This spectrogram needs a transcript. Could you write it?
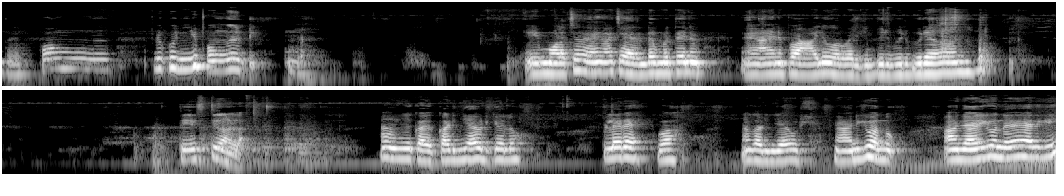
ഇതിപ്പം ഒരു കുഞ്ഞു പൊങ്ങ് കിട്ടി. ഈ മുളച്ച തേങ്ങ ചിരണ്ടുമ്പോഴത്തേനും അതിന് പാൽ കുറവായിരിക്കും. പുരുപുരുപുരാന്ന് ടേസ്റ്റ് കാണില്ല ആ ഇനി കടിഞ്ചായ കുടിക്കാമല്ലോ പിള്ളേരെ വാ. ഞാൻ കടിഞ്ചായ കുടിക്കും ഞാനിക്ക് വന്നു. ആ ഞാനിക്ക് വന്നേ ഞാനിക്ക്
